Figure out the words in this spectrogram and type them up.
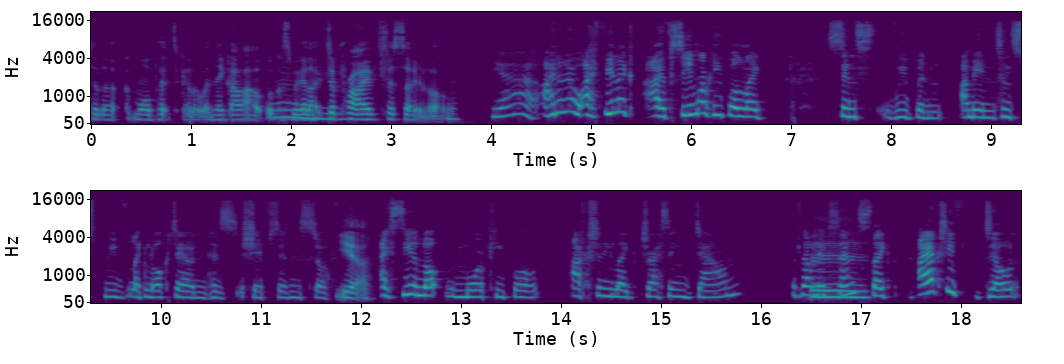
to look more put together when they go out because mm. we were like deprived for so long. Yeah, I don't know. I feel like I've seen more people like since we've been i mean since we've like lockdown has shifted and stuff yeah i see a lot more people actually like dressing down if that makes mm. sense like i actually don't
